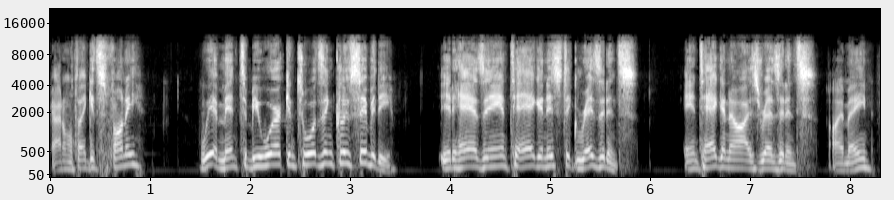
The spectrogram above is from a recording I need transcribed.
I don't think it's funny. We're meant to be working towards inclusivity. It has antagonistic residents. Antagonized residents, I mean.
